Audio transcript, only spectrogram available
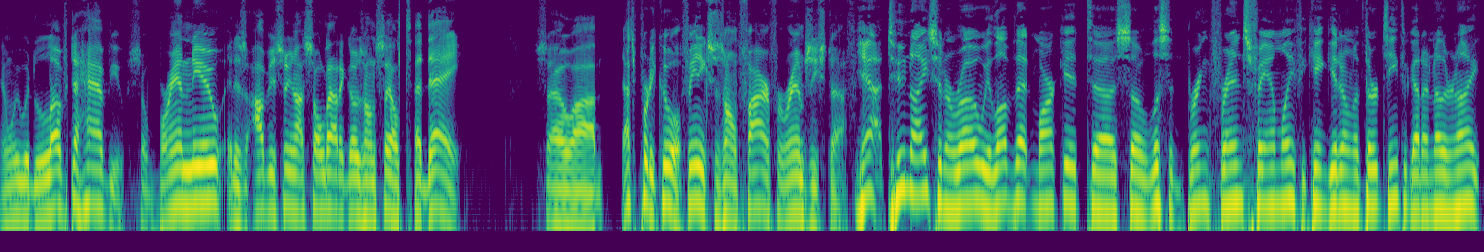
and we would love to have you. So brand new. It is obviously not sold out. It goes on sale today. So uh, that's pretty cool. Phoenix is on fire for Ramsey stuff. Yeah, two nights in a row. We love that market. Uh, so listen, bring friends, family. If you can't get it on the 13th, we got another night.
